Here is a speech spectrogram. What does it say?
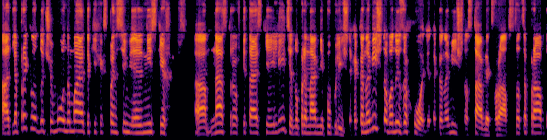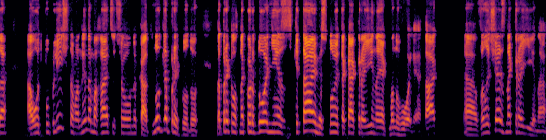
А для прикладу, чому немає таких експансіоністських настроїв в китайській еліті, ну принаймні публічних, економічно вони заходять, економічно ставлять в рабство, це правда. А от публічно вони намагаються цього уникати. Ну для прикладу, наприклад, на кордоні з Китаєм існує така країна, як Монголія, так величезна країна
